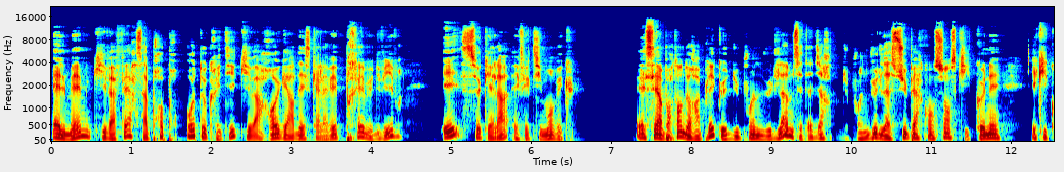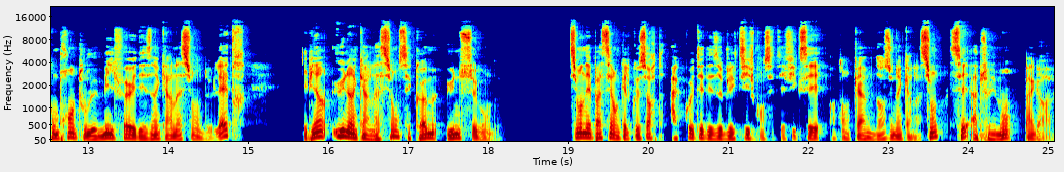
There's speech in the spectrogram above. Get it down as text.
elle-même qui va faire sa propre autocritique, qui va regarder ce qu'elle avait prévu de vivre et ce qu'elle a effectivement vécu. Et c'est important de rappeler que du point de vue de l'âme, c'est-à-dire du point de vue de la superconscience qui connaît et qui comprend tout le millefeuille des incarnations de l'être, eh bien une incarnation c'est comme une seconde. Si on est passé en quelque sorte à côté des objectifs qu'on s'était fixés en tant qu'âme dans une incarnation, c'est absolument pas grave.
